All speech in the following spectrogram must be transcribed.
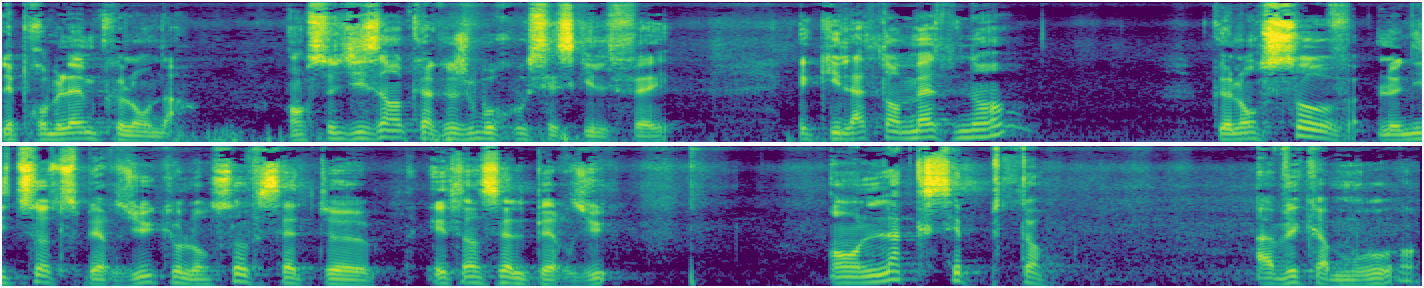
les problèmes que l'on a. En se disant qu'Akashbourou, c'est ce qu'il fait, et qu'il attend maintenant que l'on sauve le nitzot perdu, que l'on sauve cette euh, étincelle perdue, en l'acceptant avec amour,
